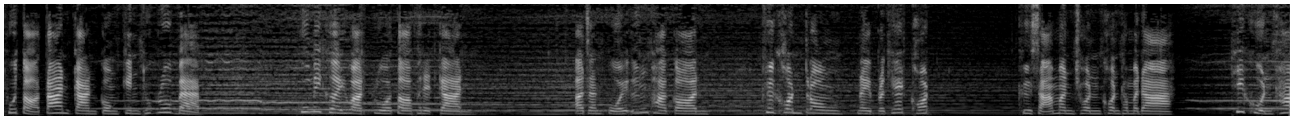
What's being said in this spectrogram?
ผู้ต่อต้านการกงกินทุกรูปแบบ ผู้ไม่เคยหวาดกลัวต่อเผด็จการ อาจารย์ป่วยอึ้งพากร คือคนตรงในประเทศคดคือสามัญชนคนธรรมดาที่ควรค่า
